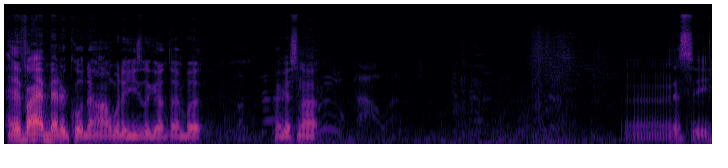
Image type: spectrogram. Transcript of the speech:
If I had better cooldown, I would have easily got that, but I guess not. Let's see.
